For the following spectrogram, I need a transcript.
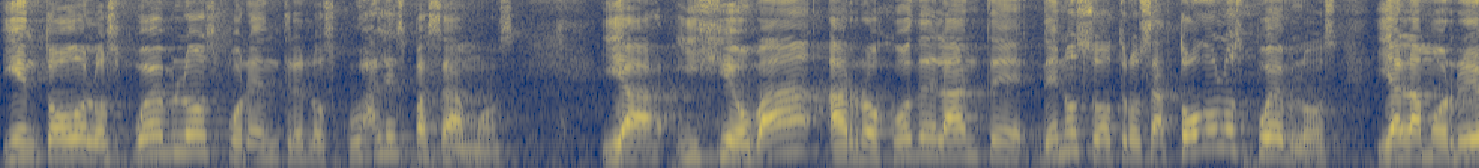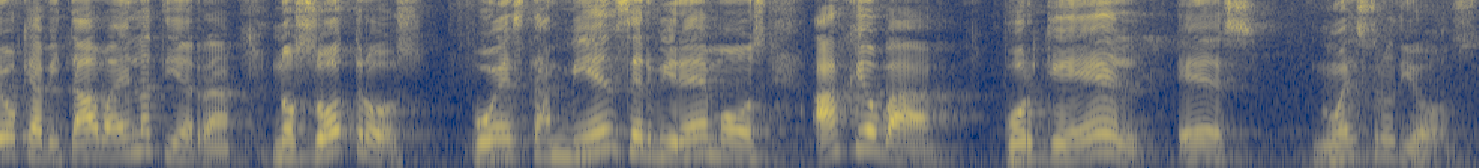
y en todos los pueblos por entre los cuales pasamos. Y, y, Jehová arrojó delante de nosotros a todos los pueblos y al amorreo que habitaba en la tierra. Nosotros pues también serviremos a Jehová, porque Él es nuestro Dios.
